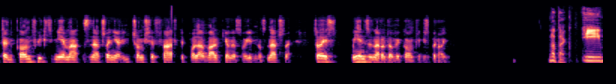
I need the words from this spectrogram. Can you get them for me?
ten konflikt, nie ma znaczenia. Liczą się fakty, pola walki, one są jednoznaczne. To jest międzynarodowy konflikt zbrojny. No tak. I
